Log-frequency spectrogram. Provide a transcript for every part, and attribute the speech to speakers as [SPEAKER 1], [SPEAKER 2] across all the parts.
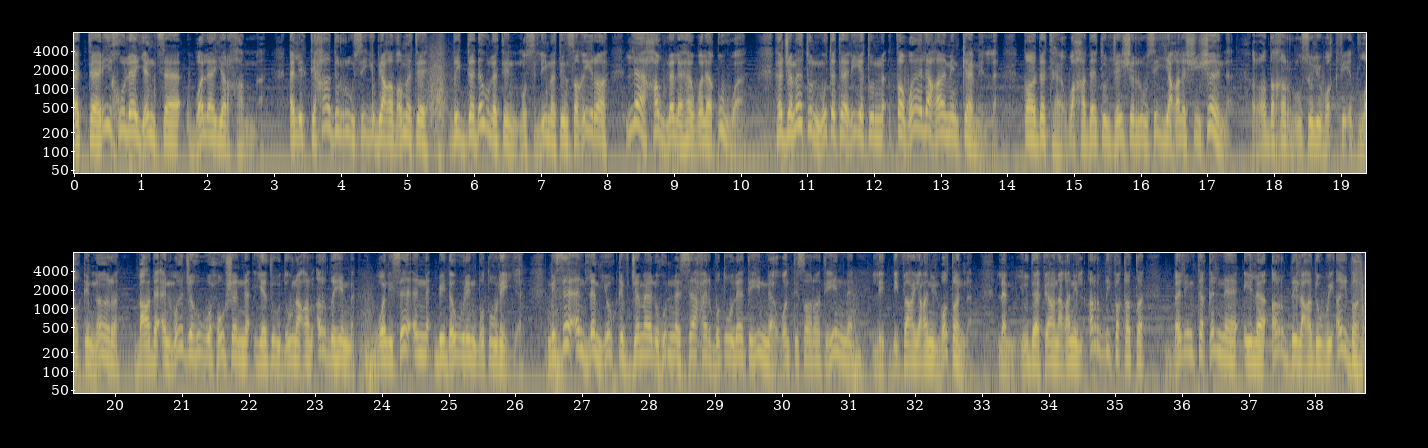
[SPEAKER 1] التاريخ لا ينسى ولا يرحم. الاتحاد الروسي بعظمته ضد دولة مسلمة صغيرة لا حول لها ولا قوة. هجمات متتالية طوال عام كامل قادتها وحدات الجيش الروسي على الشيشان رضخ الروس لوقف إطلاق النار بعد أن واجهوا وحوشا يذودون عن أرضهم ونساء بدور بطولي. نساء لم يوقف جمالهن الساحر بطولاتهن وانتصاراتهن للدفاع عن الوطن. لم يدافعن عن الأرض فقط بل انتقلنا إلى أرض العدو أيضا.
